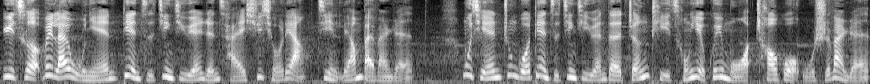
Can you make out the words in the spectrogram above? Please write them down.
预测未来五年电子竞技员人才需求量近两百万人。目前，中国电子竞技员的整体从业规模超过五十万人。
